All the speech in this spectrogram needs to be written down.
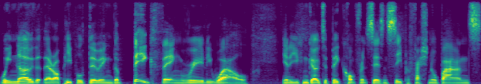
we know that there are people doing the big thing really well. You know, you can go to big conferences and see professional bands,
